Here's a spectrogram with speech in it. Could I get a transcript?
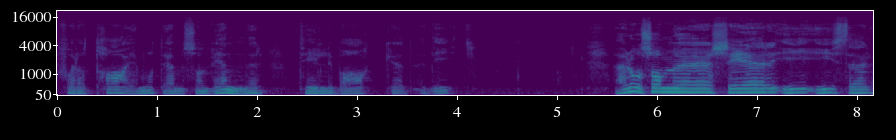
for å ta imot dem som vender tilbake dit. Det er noe som eh, skjer i Israel.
